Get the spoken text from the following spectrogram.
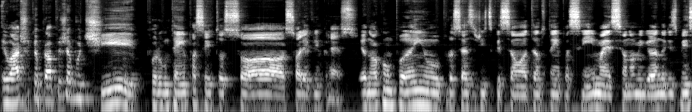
Eu acho que o próprio Jabuti, por um tempo, aceitou só, só livro impresso. Eu não acompanho o processo de inscrição há tanto tempo assim, mas se eu não me engano, eles mencionaram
